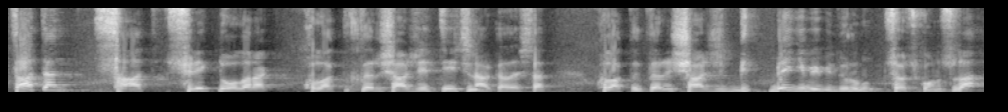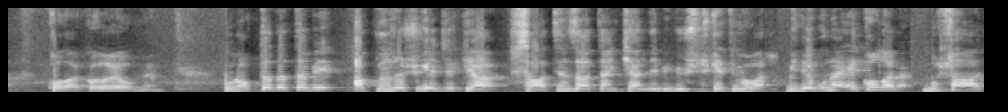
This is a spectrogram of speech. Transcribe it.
Zaten saat sürekli olarak kulaklıkları şarj ettiği için arkadaşlar kulaklıkların şarjı bitme gibi bir durum söz konusu da kolay kolay olmuyor. Bu noktada tabi aklınıza şu gelecek ya saatin zaten kendi bir güç tüketimi var. Bir de buna ek olarak bu saat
